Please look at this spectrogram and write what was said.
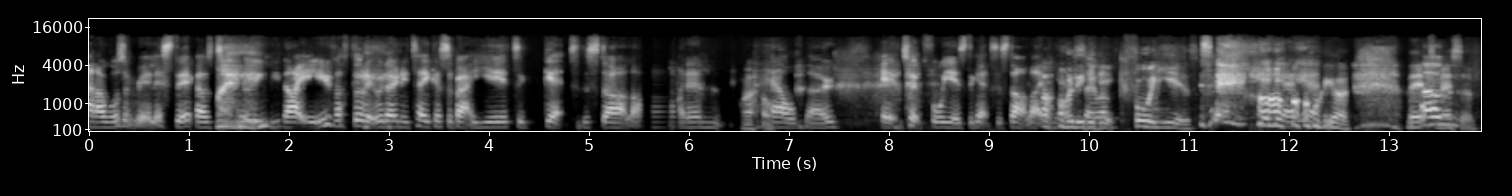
and I wasn't realistic. I was completely naive. I thought it would only take us about a year to get to the start line, and wow. hell no, it took four years to get to the start line. Holy so, um, four years! yeah, oh yeah. my god, that's um, massive.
